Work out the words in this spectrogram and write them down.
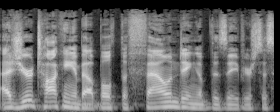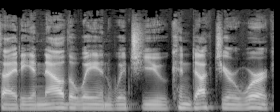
as you're talking about both the founding of the Xavier Society and now the way in which you conduct your work,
